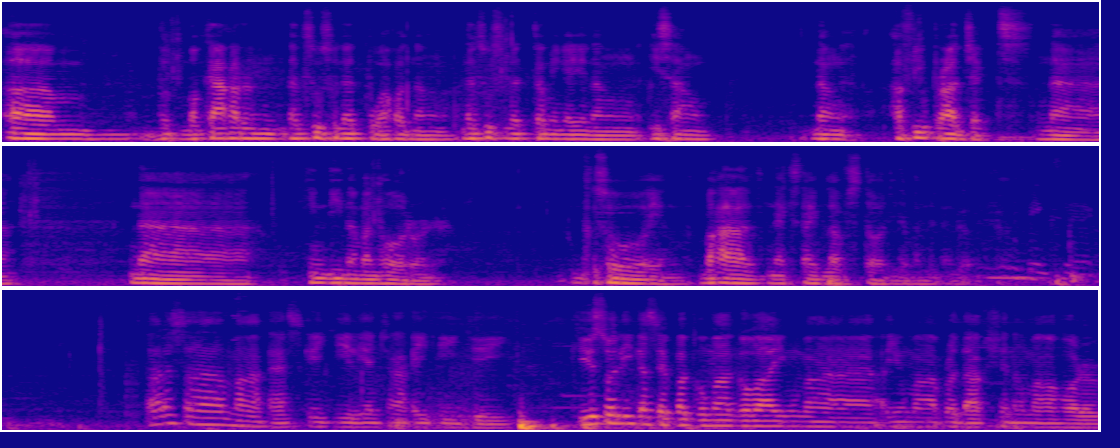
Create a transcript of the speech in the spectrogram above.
Um, magkakaroon, nagsusulat po ako ng, nagsusulat kami ngayon ng isang, ng a few projects na, na hindi naman horror. So, ayun, baka next time love story naman din ang gawin. Para sa mga cast, kay Jillian tsaka kay TJ, usually kasi pag gumagawa yung mga yung mga production ng mga horror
